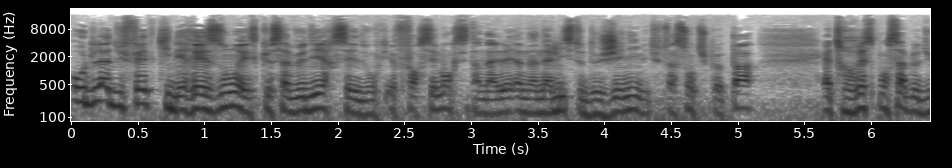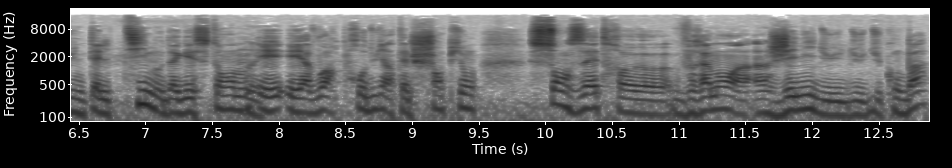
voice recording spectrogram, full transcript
au-delà du fait qu'il ait raison et ce que ça veut dire, c'est donc forcément que c'est un, al- un analyste de génie, mais de toute façon, tu peux pas être responsable d'une telle team au Daghestan Oui. et, et avoir produit un tel champion sans être euh, vraiment un, un génie du, du- du combat.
